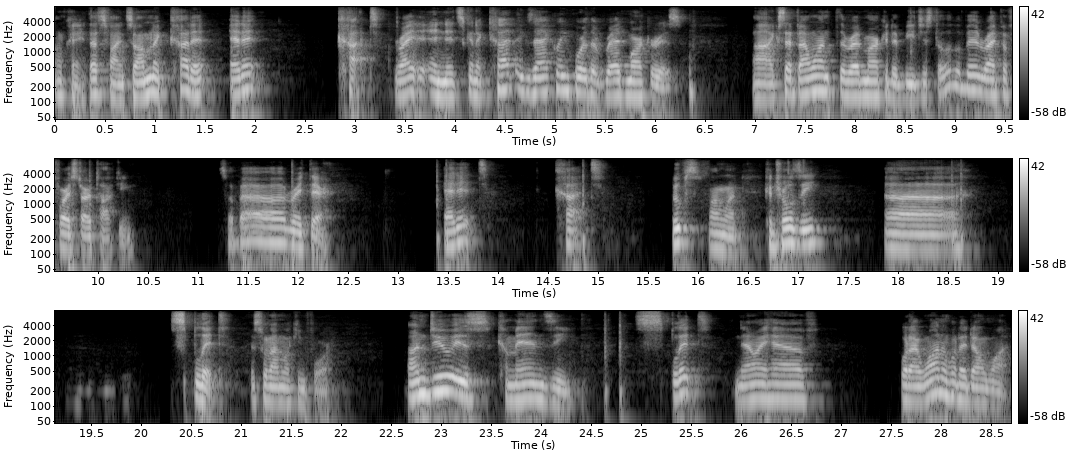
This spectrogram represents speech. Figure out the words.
Okay, that's fine. So I'm going to cut it, edit, cut, right? And it's going to cut exactly where the red marker is. Uh, except I want the red marker to be just a little bit right before I start talking. So about right there. Edit, cut. Oops, wrong one. Control Z. Uh, split is what I'm looking for. Undo is Command Z. Split. Now I have what I want and what I don't want.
